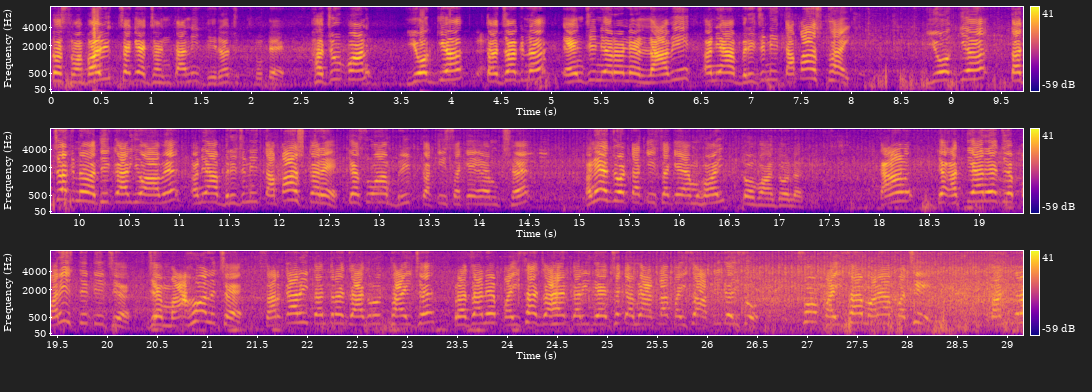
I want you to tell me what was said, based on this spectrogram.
તો સ્વાભાવિક છે કે જનતાની ધીરજ ખૂટે. હજુ પણ યોગ્ય તજજ્ઞ એન્જિનિયરોને લાવી અને આ બ્રિજની તપાસ થાય. યોગ્ય તજજ્ઞ અધિકારીઓ આવે અને આ બ્રિજની તપાસ કરે કે શું આ બ્રિજ ટકી શકે એમ છે. અને જો ટકી શકે એમ હોય, તો વાંધો નથી. કારણ કે અત્યારે જે પરિસ્થિતિ છે, જે માહોલ છે, સરકારી તંત્ર જાગૃત થાય છે, પ્રજાને પૈસા જાહેર કરી દે છે કે અમે આટલા પૈસા આપી દઈશું. શું પૈસા મળ્યા પછી તંત્ર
